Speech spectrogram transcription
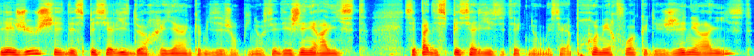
les juges, c'est des spécialistes de rien, comme disait Jean Pinot. C'est des généralistes. C'est pas des spécialistes des techno, mais c'est la première fois que des généralistes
